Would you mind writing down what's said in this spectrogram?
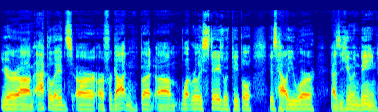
your um, accolades are, are forgotten, but um, what really stays with people is how you were as a human being.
